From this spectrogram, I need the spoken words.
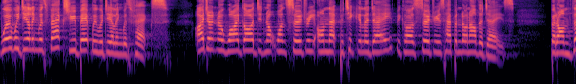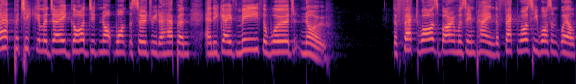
Were we dealing with facts? You bet we were dealing with facts. I don't know why God did not want surgery on that particular day because surgery has happened on other days. But on that particular day, God did not want the surgery to happen, and He gave me the word no. The fact was, Byron was in pain. The fact was, he wasn't well.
